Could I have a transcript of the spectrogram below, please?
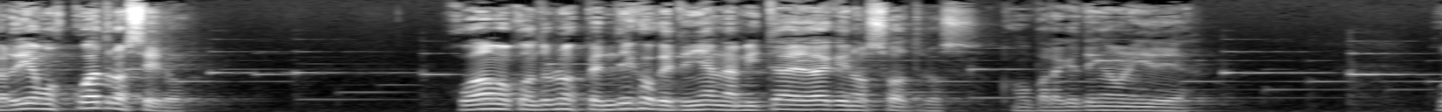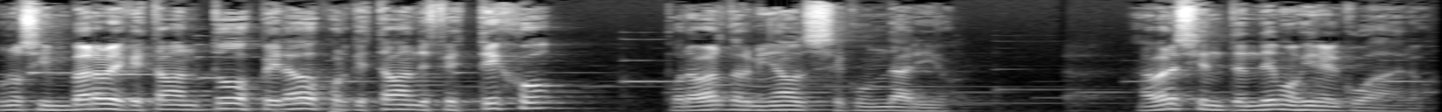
Perdíamos 4 a 0. Jugábamos contra unos pendejos que tenían la mitad de edad que nosotros, como para que tengan una idea. Unos imberbes que estaban todos pelados porque estaban de festejo por haber terminado el secundario. A ver si entendemos bien el cuadro.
